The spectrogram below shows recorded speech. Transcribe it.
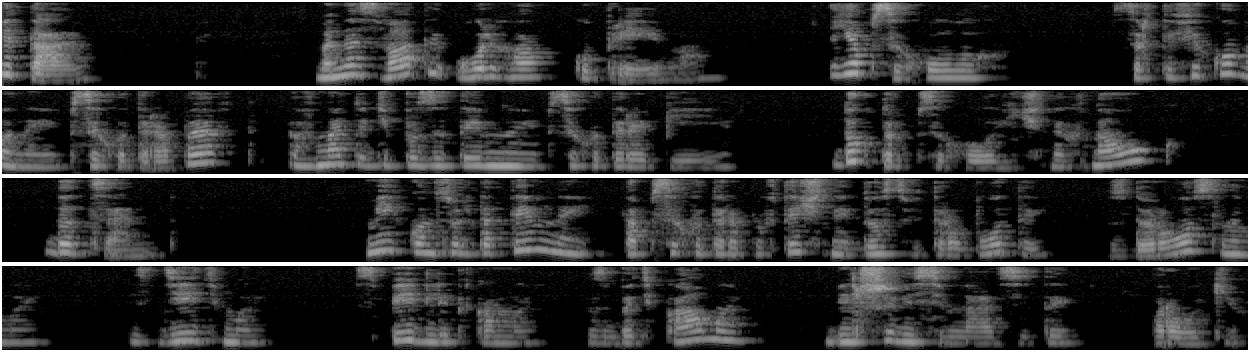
Вітаю! Мене звати Ольга Купрєєва. Я психолог, сертифікований психотерапевт в методі позитивної психотерапії, доктор психологічних наук, доцент. Мій консультативний та психотерапевтичний досвід роботи з дорослими, з дітьми, з підлітками, з батьками більше 18 років.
